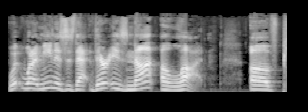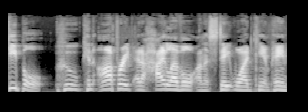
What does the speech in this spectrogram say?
what, what I mean is, is that there is not a lot of people who can operate at a high level on a statewide campaign.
